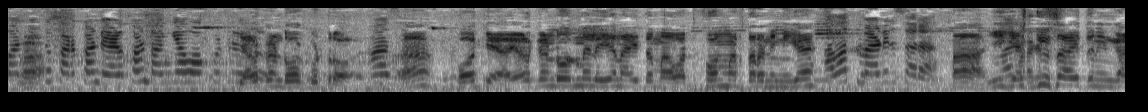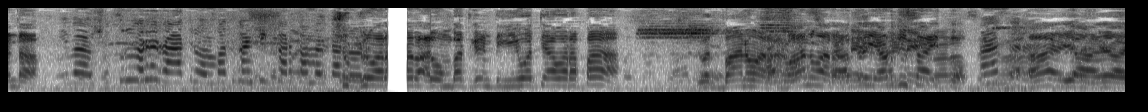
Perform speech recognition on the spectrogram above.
ಬಂದಿದ್ದು ಕರ್ಕೊಂಡ್ ಎಳ್ಕೊಂಡ್ ಹಂಗೆ ಹೋಗ್ಬಿಟ್ರಿ. ಎಳ್ಕೊಂಡು ಹೋಗ್ಬಿಟ್ರು. ಹಾ, ಹಾ? ಓಕೆ. ಎಳ್ಕೊಂಡು ಹೋದ್ಮೇಲೆ ಏನಾಯ್ತಮ್ಮ? ಅವತ್ತು ಫೋನ್ ಮಾಡ್ತಾರ ನಿಮಗೆ? ಅವತ್ ಮಾಡಿರಿ ಸರ್. ಹಾ. ಈಗ ಎಷ್ಟು ದಿವಸ ಆಯ್ತು ನಿನ್ ಗಂಡ? ಇವಾಗ ಶುಕ್ರವಾರ ರಾತ್ರಿ ಒಂಬತ್ತು ಗಂಟೆಗೆ ಕರ್ಕೊಂಡ್ ಬಂದ ಶುಕ್ರವಾರ ಒಂಬತ್ತು ಗಂಟೆಗೆ. ಇವತ್ತು ಯಾವಾರಪ್ಪ? ಇವತ್ತು ಭಾನುವಾರ ಭಾನುವಾರ ಅಂದ್ರೆ ಎರಡು ದಿವಸ ಆಯ್ತು. ಆ, ಯಾ- ಯಾ-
